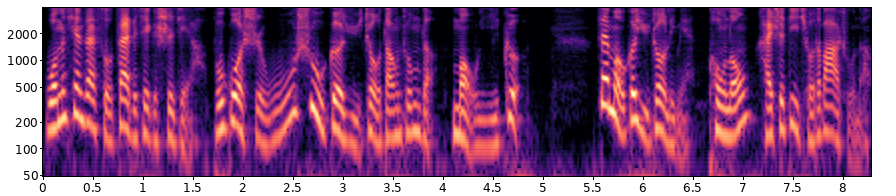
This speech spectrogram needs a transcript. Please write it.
我们现在所在的这个世界啊，不过是无数个宇宙当中的某一个。在某个宇宙里面，恐龙还是地球的霸主呢，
